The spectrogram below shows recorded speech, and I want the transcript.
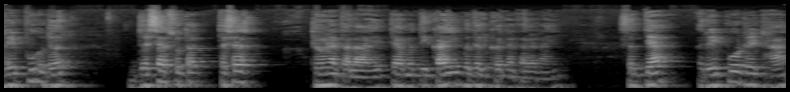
रेपो दर जशा होता तशाच ठेवण्यात आला आहे त्यामध्ये काही बदल करण्यात आला नाही सध्या रेपो रेट हा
